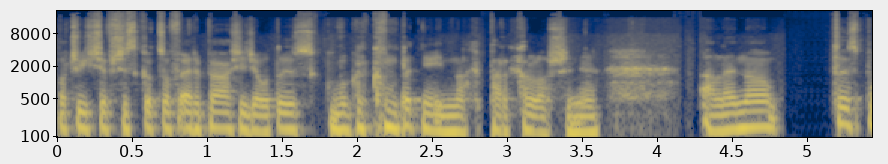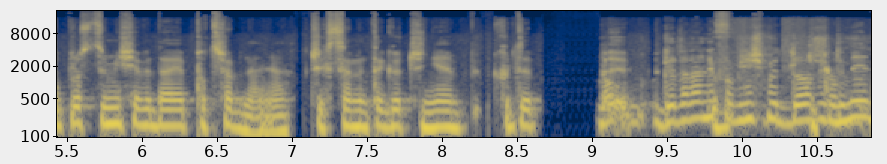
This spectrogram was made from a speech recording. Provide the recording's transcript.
Oczywiście wszystko, co w RPA się działo, to jest w ogóle kompletnie inna par kaloszy, nie? Ale no, to jest po prostu, mi się wydaje, potrzebne, nie? Czy chcemy tego, czy nie? Kurde, no, generalnie powinniśmy dążyć do... My,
